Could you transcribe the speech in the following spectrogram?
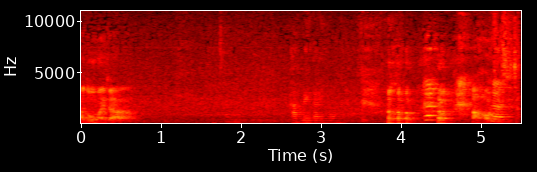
아 너무 많이 자. 괜찮아. 밤에가 일어나. 아, 어제 진짜.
